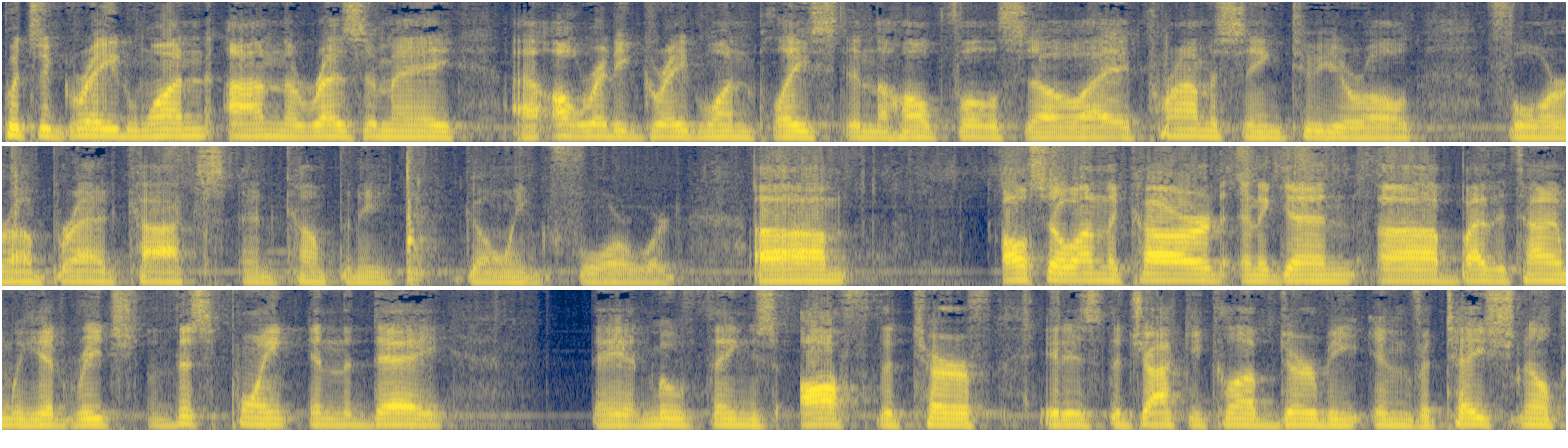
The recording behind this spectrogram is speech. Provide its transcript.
puts a grade one on the resume, uh, already grade one placed in the hopeful. So, a promising two year old for uh, Brad Cox and company going forward. Um, also on the card, and again, uh, by the time we had reached this point in the day, they had moved things off the turf. It is the Jockey Club Derby Invitational,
